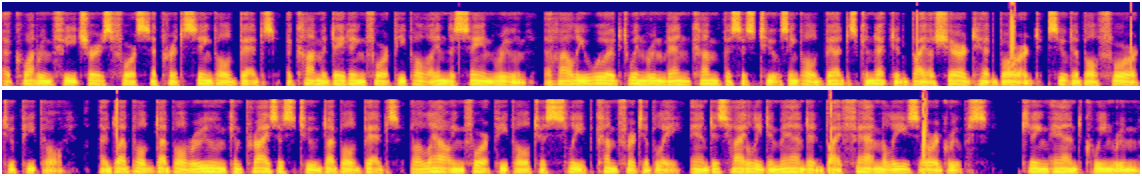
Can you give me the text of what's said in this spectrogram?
a quad room features four separate single beds, accommodating four people in the same room, a Hollywood twin room encompasses two single beds connected by a shared headboard, suitable for two people. A double double room comprises two double beds, allowing four people to sleep comfortably, and is highly demanded by families or groups. King and Queen Room.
